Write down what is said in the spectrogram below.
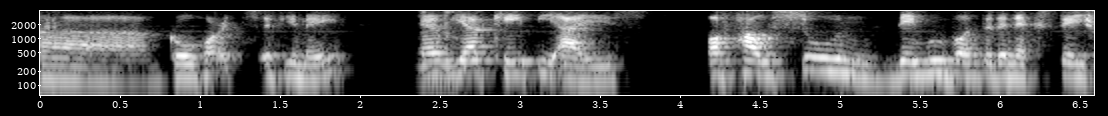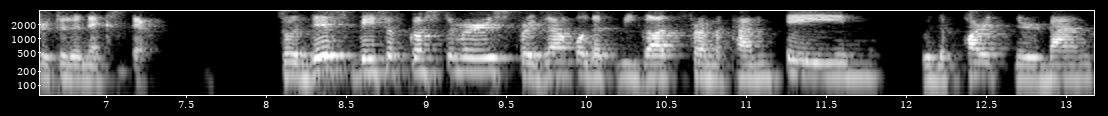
uh, cohorts, if you may, mm-hmm. and we have KPIs of how soon they move on to the next stage or to the next step. So this base of customers, for example, that we got from a campaign with a partner bank,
